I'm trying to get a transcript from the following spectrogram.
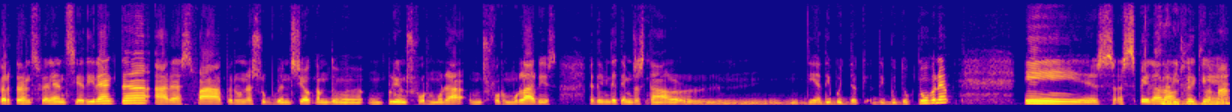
per transferència directa, ara es fa per una subvenció que hem d'omplir uns, formula uns formularis que tenim de temps fins al dia 18 de- 18 d'octubre i s'espera, És doncs, que... demà.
